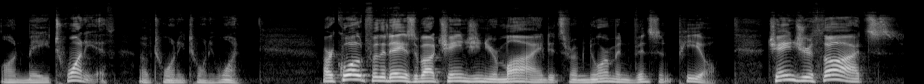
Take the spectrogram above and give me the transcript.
on May 20th of 2021. Our quote for the day is about changing your mind. It's from Norman Vincent Peale. Change your thoughts,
